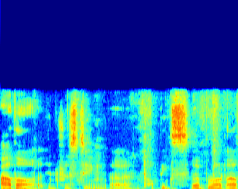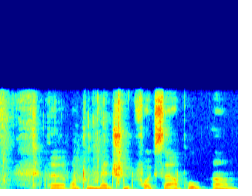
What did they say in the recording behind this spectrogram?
other interesting uh, topics uh, brought up that I want to mention for example um,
